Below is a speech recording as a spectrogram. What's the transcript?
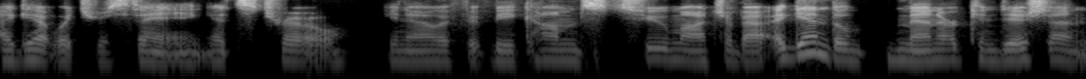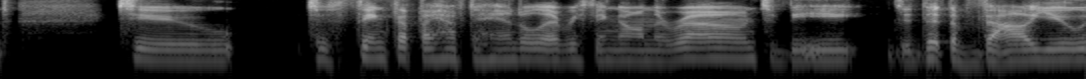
I get what you're saying. It's true. You know, if it becomes too much about, again, the men are conditioned to to think that they have to handle everything on their own to be that the value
